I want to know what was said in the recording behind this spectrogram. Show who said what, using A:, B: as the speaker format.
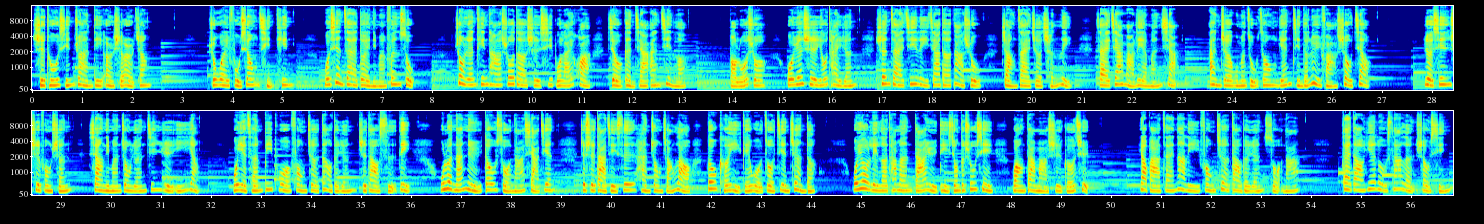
A: 使徒行传第二十二章，诸位父兄，请听，我现在对你们分诉。众人听他说的是希伯来话，就更加安静了。保罗说：“我原是犹太人，生在基利家的大树，长在这城里，在加玛列门下，按着我们祖宗严谨的律法受教，热心侍奉神。”像你们众人今日一样，我也曾逼迫奉这道的人直到死地，无论男女都所拿下监。这是大祭司和众长老都可以给我做见证的。我又领了他们打与弟兄的书信，往大马士革去，要把在那里奉这道的人所拿，带到耶路撒冷受刑。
